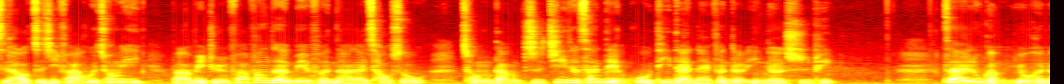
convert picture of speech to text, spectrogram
只好自己发挥创意，把美军发放的面粉拿来炒熟，充当纸鸡的餐点或替代奶粉的婴儿食品。在鹿港有很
